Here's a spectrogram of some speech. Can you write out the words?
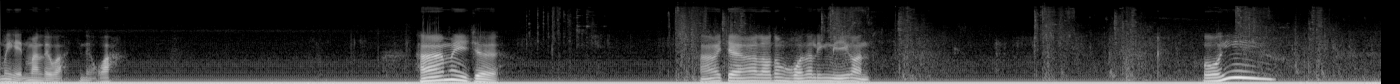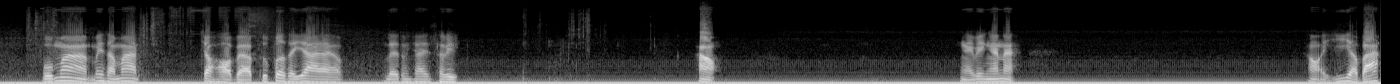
ไม่เห็นมันเลยว่ะอยู่ไหนวะ หาไม่เจอ หาไม่เจอแล้วเราต้องโหนสลิงหนีก่อนโอ้ยบูม่าไม่สามารถจะหอบแบบซูเปอร์ไซย่าได้ครับ เลยต้องใช้สลิงอ้าวไงเป็นงั้นน่ะ เอาไอ้เหี้ยบัก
